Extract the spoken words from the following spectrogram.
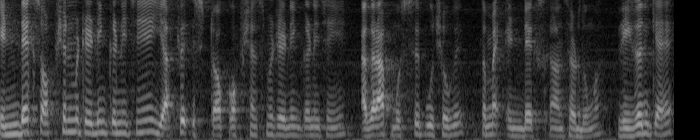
इंडेक्स ऑप्शन में ट्रेडिंग करनी चाहिए या फिर स्टॉक ऑप्शंस में ट्रेडिंग करनी चाहिए? अगर आप मुझसे पूछोगे तो मैं इंडेक्स का आंसर दूँगा। रीजन क्या है?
